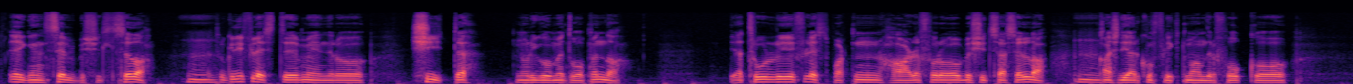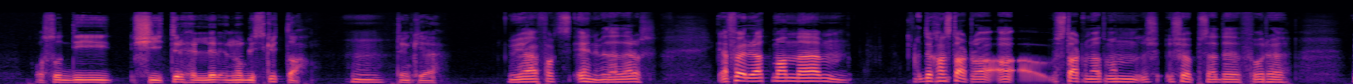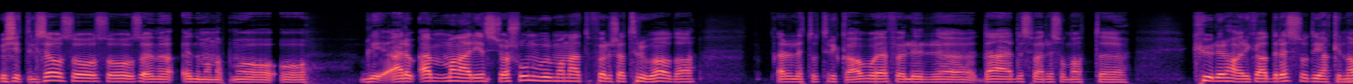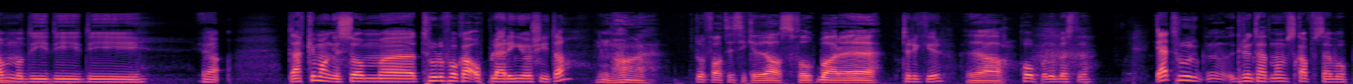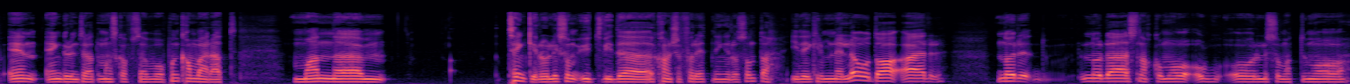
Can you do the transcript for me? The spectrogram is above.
egen selvbeskyttelse, da. mm. Jeg tror ikke de fleste mener å skyte når de går med et våpen, da. Jeg tror de flesteparten har det for å beskytte seg selv, da. Mm. Kanskje de er i konflikt med andre folk, og også de skyter heller enn å bli skutt, da, Mm. tenker jeg. Jeg er faktisk enig med deg der, altså. Jeg føler at man ehm, Det kan starte, starte med at man kjøper seg det for eh, beskyttelse, og så, så, så ender, man opp med å, å bli er, er, Man er i en situasjon hvor man er, føler seg trua, og da er det lett å trykke av. Og jeg føler eh, det er dessverre sånn at uh, kuler har ikke adress, og de har ikke navn, og de, de, de Ja. Det er ikke mange som uh, Tror du folk har opplæring i å skyte? Nei, jeg tror faktisk ikke det, altså. Folk bare Trykker. Ja. Håper det beste. Jeg tror grunnen til at man skaffer seg våpen en, en grunn til at man skaffer seg våpen, kan være at man øhm, tenker å liksom utvide kanskje forretninger og sånt da, i det kriminelle, og da er Når, når det er snakk om å, å, å liksom at du må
